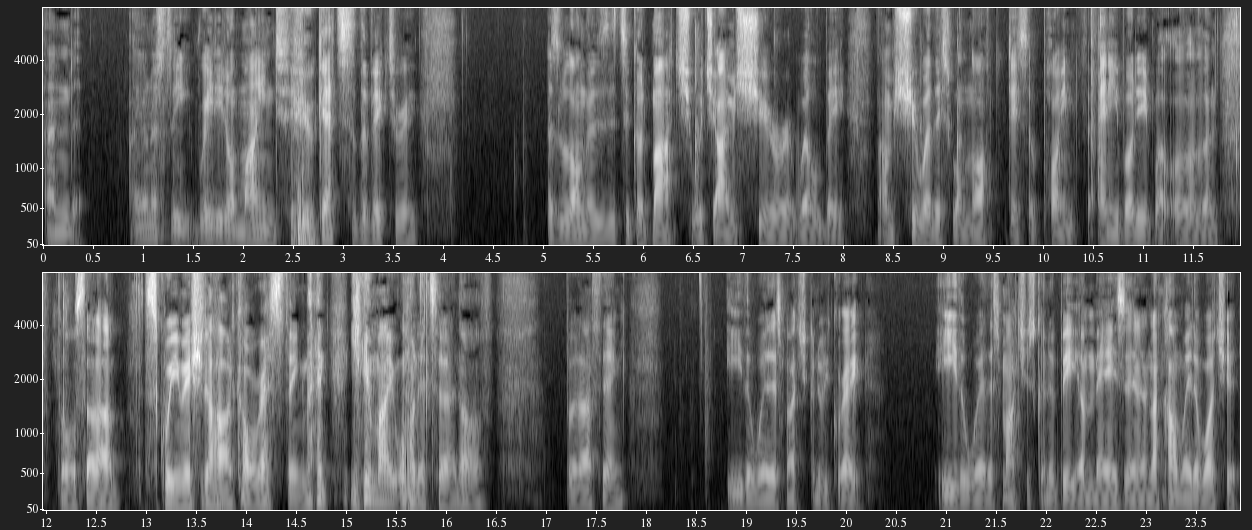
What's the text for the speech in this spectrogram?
And I honestly really don't mind who gets the victory. As long as it's a good match, which I'm sure it will be. I'm sure this will not disappoint anybody, well, other than those that are squeamish to hardcore wrestling, then you might want to turn off. But I think either way, this match is going to be great. Either way, this match is going to be amazing, and I can't wait to watch it.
